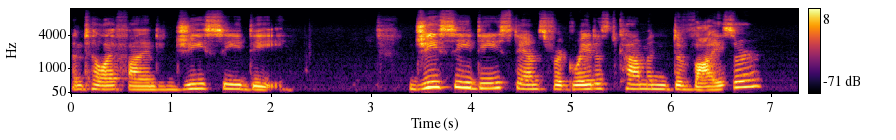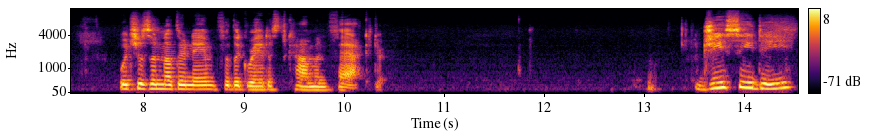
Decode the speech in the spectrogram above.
until I find GCD. GCD stands for Greatest Common Divisor, which is another name for the greatest common factor. GCD,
